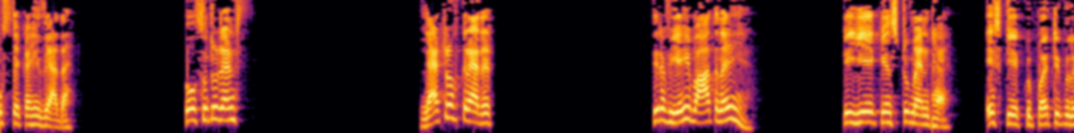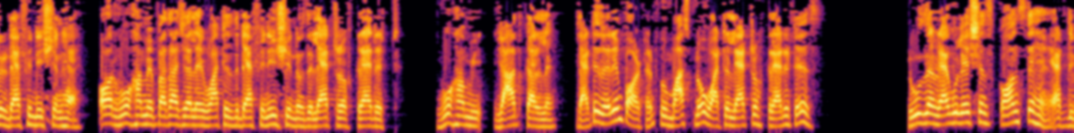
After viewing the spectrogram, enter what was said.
اس سے کہیں زیادہ ہے تو اسٹوڈینٹس لیٹر آف کریڈٹ صرف یہی بات نہیں ہے کہ یہ ایک انسٹرومینٹ ہے اس کی ایک پرٹیکولر ڈیفینیشن ہے اور وہ ہمیں پتا چلے what is the definition of the letter of credit وہ ہم یاد کر لیں that is very important we must know what a letter of credit is rules and regulation کون سے ہیں at the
